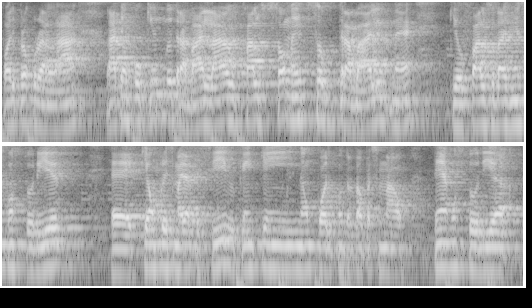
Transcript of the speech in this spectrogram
Pode procurar lá. Lá tem um pouquinho do meu trabalho. Lá eu falo somente sobre o trabalho, né? Que eu falo sobre as minhas consultorias, é, que é um preço mais acessível. Quem, quem não pode contratar o personal tem a consultoria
